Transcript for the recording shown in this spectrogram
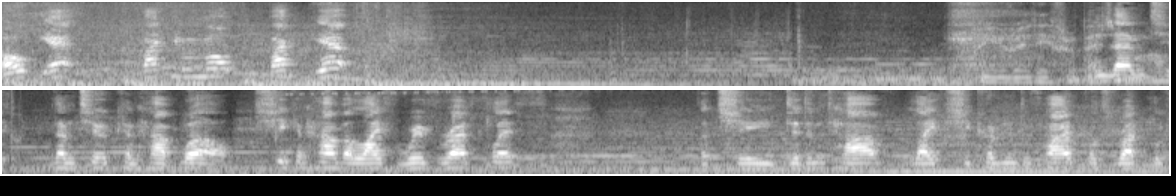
Oh, yeah. Vacuum him up. Vac yeah. Are you ready for a better And them world? two, them two can have, well, she can have a life with Radcliffe that she didn't have, like she couldn't have had because Radcliffe.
